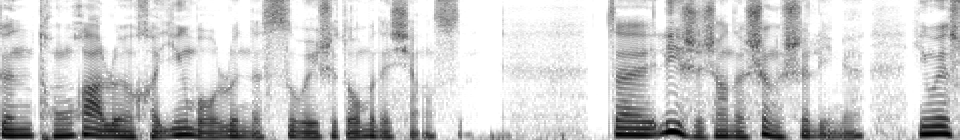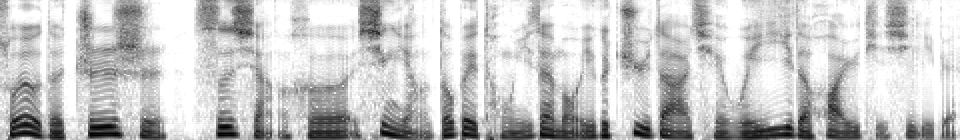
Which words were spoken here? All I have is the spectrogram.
跟童话论和阴谋论的思维是多么的相似。在历史上的盛世里面，因为所有的知识、思想和信仰都被统一在某一个巨大而且唯一的话语体系里边，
